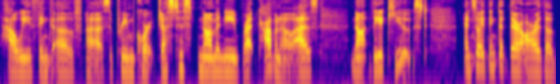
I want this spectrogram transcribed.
how we think of uh, Supreme Court Justice nominee Brett Kavanaugh as not the accused. And so I think that there are the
